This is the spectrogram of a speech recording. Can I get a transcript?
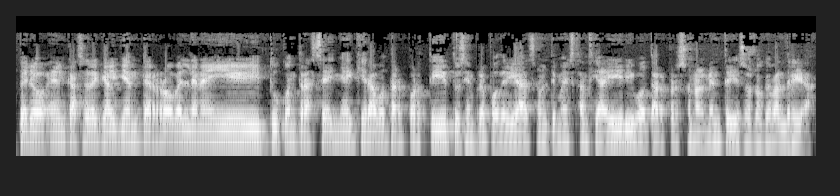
pero en caso de que alguien te robe el DNI y tu contraseña y quiera votar por ti, tú siempre podrías en última instancia ir y votar personalmente y eso es lo que valdría.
